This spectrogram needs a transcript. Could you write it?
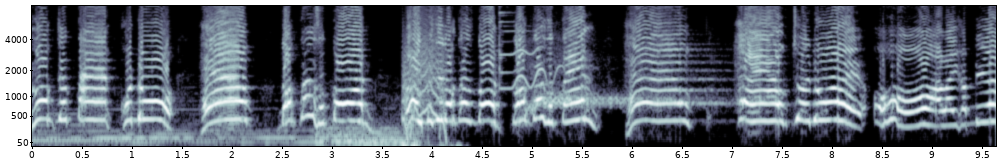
โลกจะแตก คนดู help ด็อกเตอร์สโตน เฮ้ยไม่ใช่ด็อกเตอร์สโตนด็อกเตอร์สเตน help help ช่วยด้วย โอ้โห อะไรครับเนี่ย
